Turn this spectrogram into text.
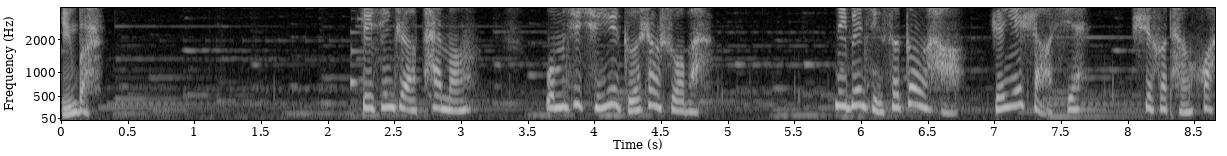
明白。旅行者派蒙，我们去群玉阁上说吧，那边景色更好，人也少些，适合谈话。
